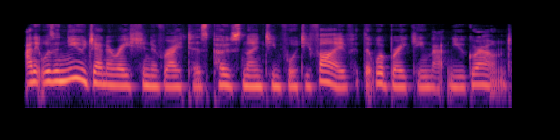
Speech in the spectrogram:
and it was a new generation of writers post 1945 that were breaking that new ground.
